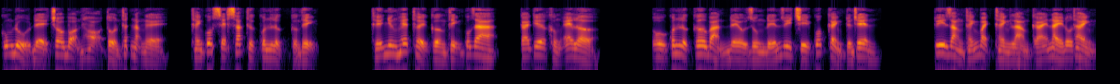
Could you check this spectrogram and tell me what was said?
cũng đủ để cho bọn họ tổn thất nặng nề, thánh quốc sẽ xác thực quân lực cường thịnh. Thế nhưng hết thời cường thịnh quốc gia, cái kia không l. Ồ, quân lực cơ bản đều dùng đến duy trì quốc cảnh tuyến trên. Tuy rằng thánh bạch thành làm cái này đô thành,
